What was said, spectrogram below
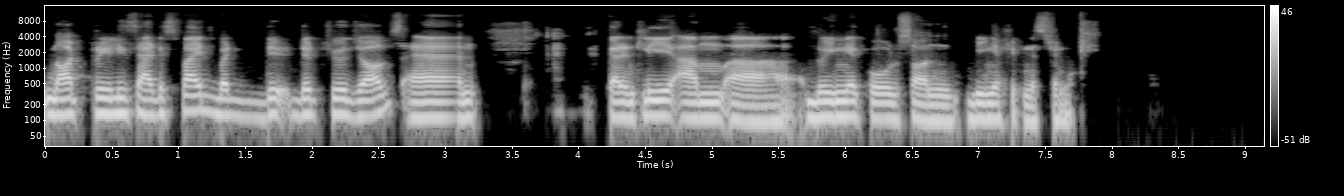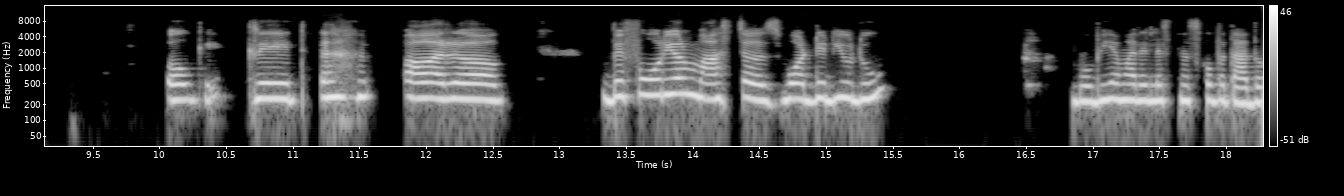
not really satisfied but did, did few jobs and currently i'm uh, doing a course on being a fitness trainer okay great or before your masters what did you do वो भी हमारे लिसनर्स को बता दो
